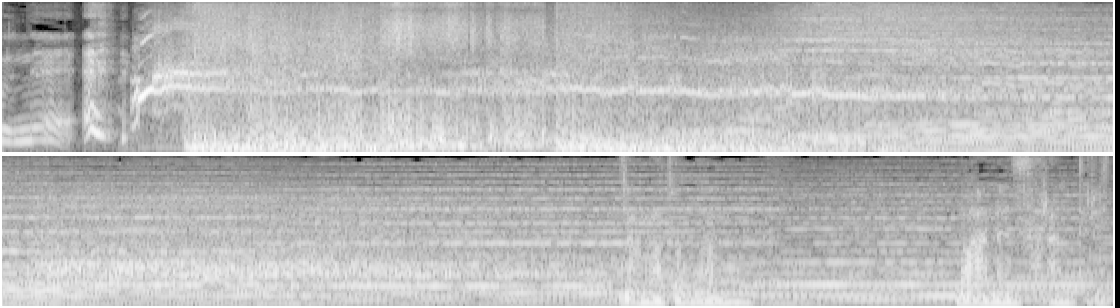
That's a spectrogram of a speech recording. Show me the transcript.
때문에. 아마도 난 많은 사람들이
